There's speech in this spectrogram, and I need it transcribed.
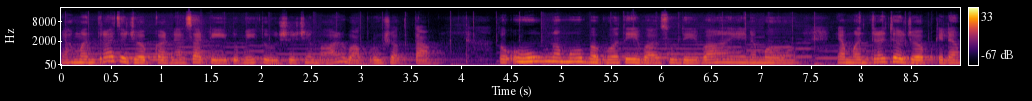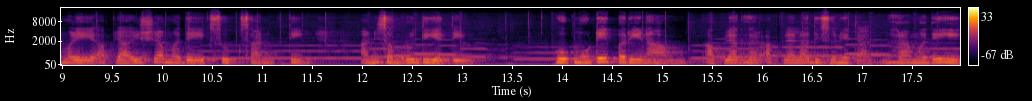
या मंत्राचा जप करण्यासाठी तुम्ही तुळशीची माळ वापरू शकता. तो ओम नमो भगवते वासुदेवाय नम. या मंत्राचा जप केल्यामुळे आपल्या आयुष्यामध्ये एक सुख शांती आणि समृद्धी येते. खूप मोठे परिणाम आपल्या घर आपल्याला दिसून येतात. घरामध्येही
